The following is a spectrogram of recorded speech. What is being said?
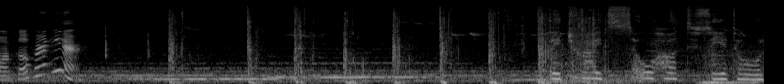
Walk over here. They tried so hard to see it all.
